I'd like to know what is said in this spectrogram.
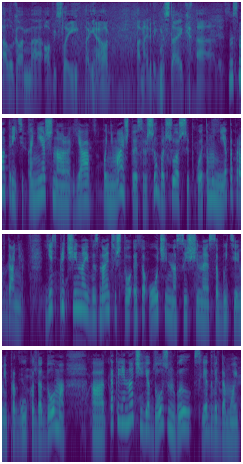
Uh, look, I'm, Uh, ну, смотрите, конечно, я понимаю, что я совершил большую ошибку. Этому нет оправдания. Есть причина, и вы знаете, что это очень насыщенная событиями прогулка до дома. А, так или иначе, я должен был следовать домой.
